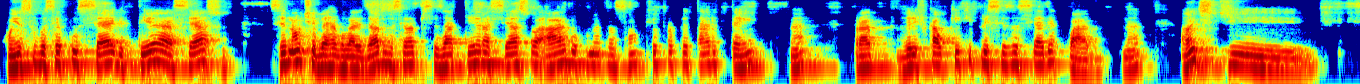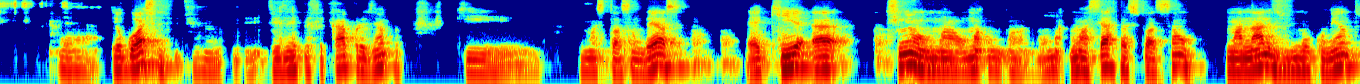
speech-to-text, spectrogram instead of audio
com isso você consegue ter acesso, se não tiver regularizado, você vai precisar ter acesso à documentação que o proprietário tem, né? para verificar o que, que precisa ser adequado. Né? Antes de. É, eu gosto de, de exemplificar, por exemplo, que uma situação dessa é que é, tinha uma, uma, uma, uma, certa situação, uma análise de documento,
